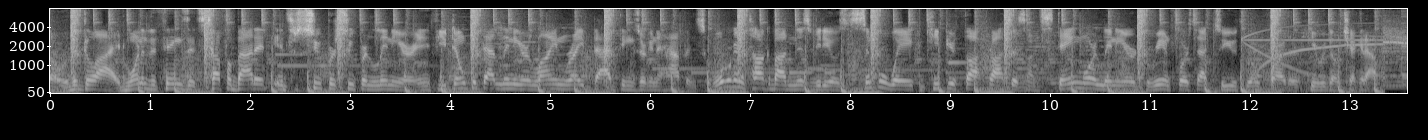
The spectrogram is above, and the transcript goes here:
So the glide, one of the things that's tough about it, it's super, super linear. And if you don't get that linear line right, bad things are gonna happen. So what we're gonna talk about in this video is a simple way to keep your thought process on staying more linear to reinforce that so you throw farther. Here we go, check it out.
